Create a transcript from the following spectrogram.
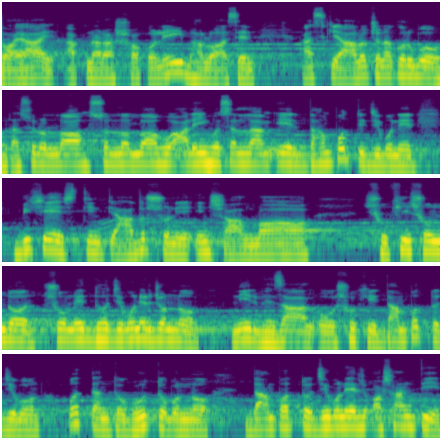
দয়ায় আপনারা সকলেই ভালো আছেন। আজকে আলোচনা করব রাসুল্লাহ সাল্লাহ আলি ওসাল্লাম এর দাম্পত্য জীবনের বিশেষ তিনটি আদর্শ নিয়ে ইনশাআল্লাহ। সুখী, সুন্দর, সমৃদ্ধ জীবনের জন্য নির্ভেজাল ও সুখী দাম্পত্য জীবন অত্যন্ত গুরুত্বপূর্ণ। দাম্পত্য জীবনের অশান্তি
